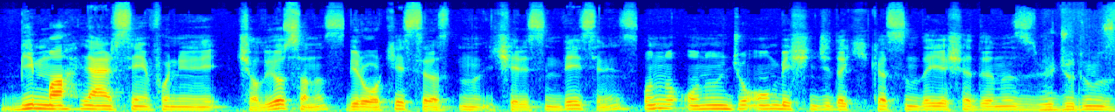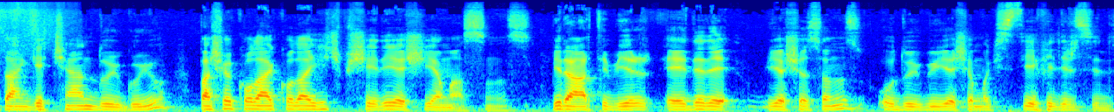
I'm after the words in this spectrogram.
Bir mahler senfonini çalıyorsanız, bir orkestranın içerisindeyseniz, onun 10. 15. dakikasında yaşadığınız vücudunuzdan geçen duyguyu başka kolay kolay hiçbir şeyde yaşayamazsınız. Bir artı bir evde de yaşasanız o duyguyu yaşamak isteyebilirsiniz.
